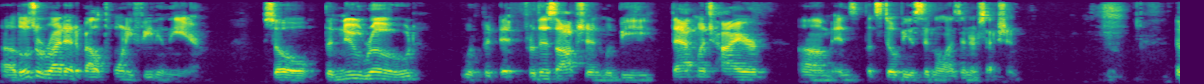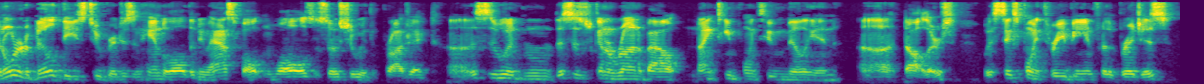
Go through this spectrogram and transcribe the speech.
uh, those are right at about 20 feet in the air. So the new road would for this option would be that much higher, um, and but still be a signalized intersection. In order to build these two bridges and handle all the new asphalt and walls associated with the project, uh, this is would this is going to run about 19.2 million uh, dollars, with 6.3 being for the bridges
